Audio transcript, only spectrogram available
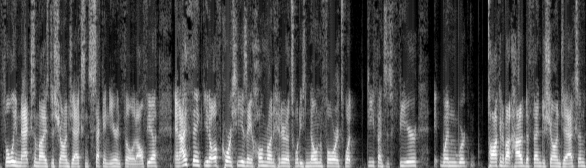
fully maximize DeSean Jackson's second year in Philadelphia. And I think, you know, of course, he is a home run hitter. That's what he's known for. It's what defenses fear when we're talking about how to defend DeSean Jackson.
